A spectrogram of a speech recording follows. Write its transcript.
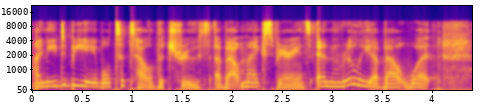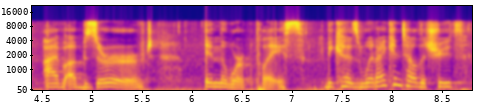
I need to be able to tell the truth about my experience and really about what I've observed in the workplace. Because when I can tell the truth,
